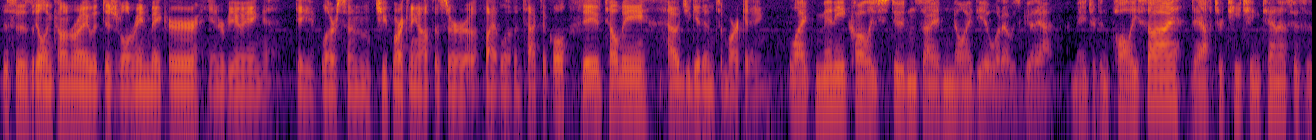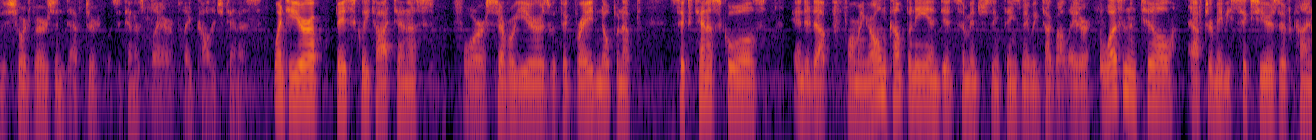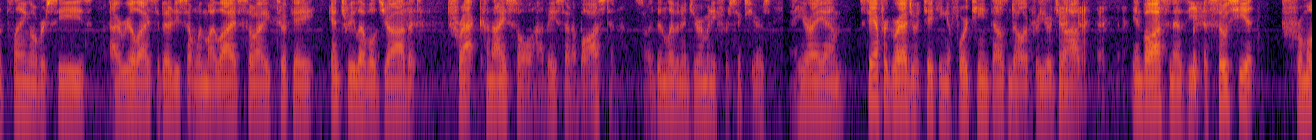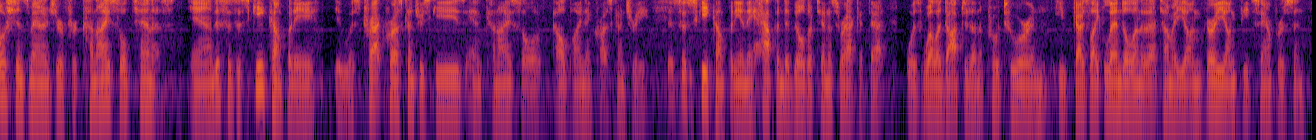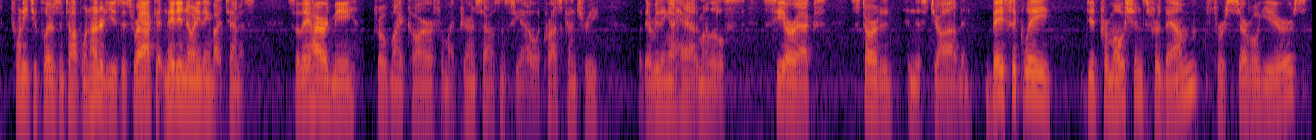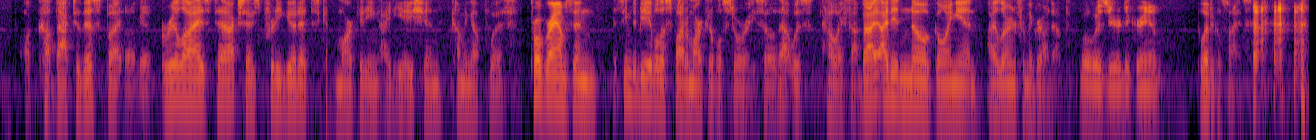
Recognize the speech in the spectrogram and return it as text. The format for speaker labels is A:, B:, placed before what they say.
A: This is Dylan Conroy with Digital Rainmaker interviewing Dave Larson, Chief Marketing Officer of 511 Tactical. Dave, tell me, how'd you get into marketing?
B: Like many college students, I had no idea what I was good at. I majored in poli sci. After teaching tennis, this is a short version. After I was a tennis player, played college tennis. Went to Europe, basically taught tennis for several years with Vic Braden, opened up six tennis schools ended up forming our own company and did some interesting things maybe we can talk about later. It wasn't until after maybe six years of kind of playing overseas, I realized I better do something with my life. So I took a entry level job at Trak Kneissl, uh, based out of Boston. So I'd been living in Germany for six years. And here I am, Stanford graduate, taking a $14,000 per year job in Boston as the associate promotions manager for Kneissl Tennis. And this is a ski company it was Trak cross country skis and Kneissl Alpine and cross country. It's a ski company, and they happened to build a tennis racket that was well adopted on the pro tour. And guys like Lendl, and at that time a young, very young Pete Sampras, and 22 players in top 100 used this racket, and they didn't know anything about tennis. So they hired me, drove my car from my parents' house in Seattle across country with everything I had, in my little CRX. Started in this job and basically did promotions for them for several years I'll cut back to this, but realized uh, actually I was pretty good at marketing ideation, coming up with programs, and seemed to be able to spot a marketable story. So that was how I found. But I, I didn't know going in. I learned from the ground up.
A: What was your degree in?
B: Political science.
